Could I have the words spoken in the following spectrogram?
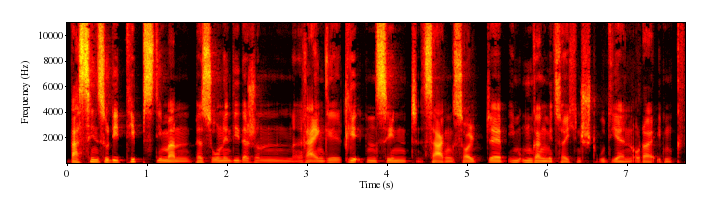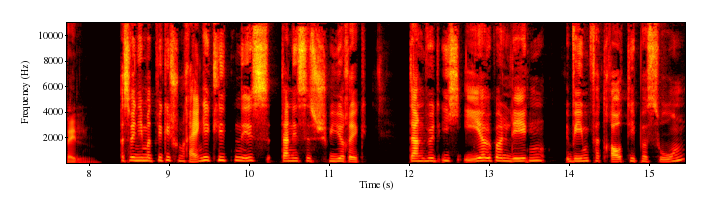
Was sind so die Tipps, die man Personen, die da schon reingeglitten sind, sagen sollte im Umgang mit solchen Studien oder eben Quellen? Also wenn jemand wirklich schon reingeglitten ist, dann ist es schwierig. Dann würde ich eher überlegen, wem vertraut die Person.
